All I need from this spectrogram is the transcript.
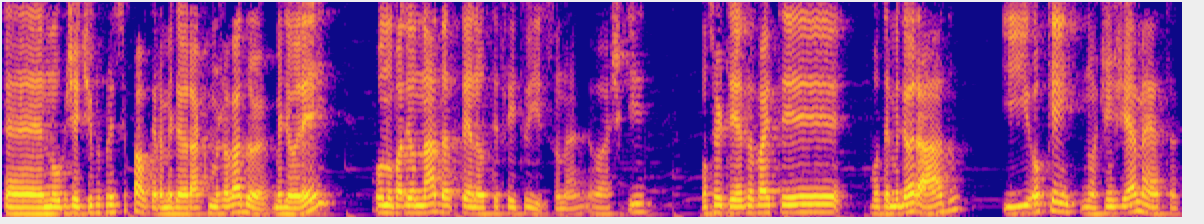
é, no objetivo principal, que era melhorar como jogador. Melhorei ou não valeu nada a pena eu ter feito isso, né? Eu acho que com certeza vai ter, vou ter melhorado e ok, não atingi a meta,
